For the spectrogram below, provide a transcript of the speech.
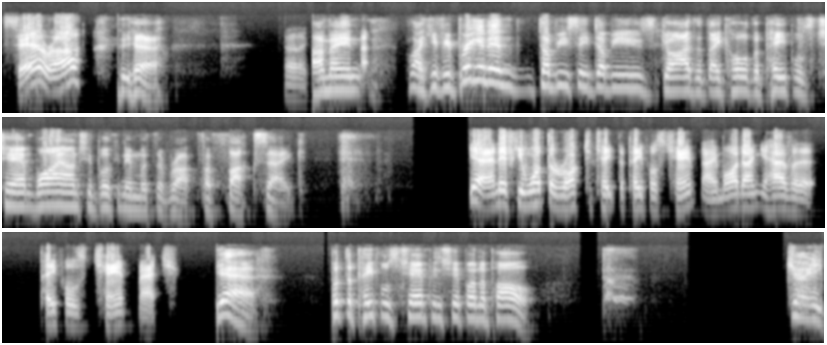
Sarah. yeah, Uh, I mean, like if you're bringing in WCW's guy that they call the People's Champ, why aren't you booking him with The Rock for fuck's sake? yeah, and if you want The Rock to keep the People's Champ name, why don't you have a People's Champ match? Yeah, put the People's Championship on a pole. Journey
